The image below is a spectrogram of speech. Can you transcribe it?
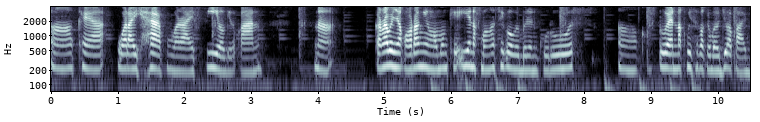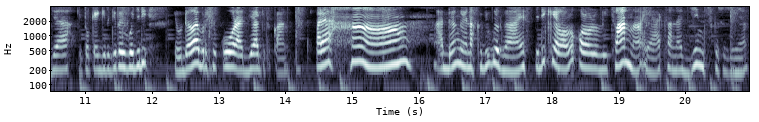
Uh, kayak what I have what I feel gitu kan. Nah karena banyak orang yang ngomong kayak iya enak banget sih kalau badan kurus. Uh, enak bisa pakai baju apa aja gitu kayak gitu gitu gue jadi ya udahlah bersyukur aja gitu kan. Padahal ada nggak enak juga guys. Jadi kayak lo kalau lo beli celana ya celana jeans khususnya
